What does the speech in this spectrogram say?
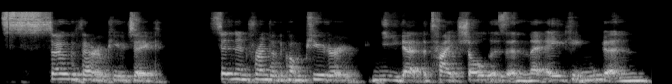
so therapeutic. Sitting in front of the computer, you get the tight shoulders and the aching, and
